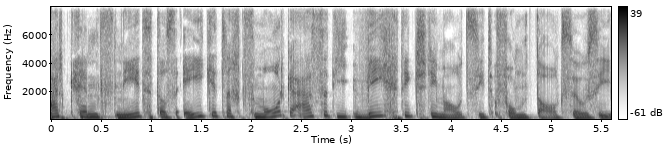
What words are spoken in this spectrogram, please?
Wer kennt es nicht, dass eigentlich das Morgenessen die wichtigste Mahlzeit vom Tag soll sein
